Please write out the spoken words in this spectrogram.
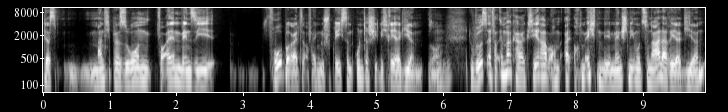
dass manche Personen, vor allem wenn sie vorbereitet auf ein Gespräch sind, unterschiedlich reagieren. So. Mhm. Du wirst einfach immer Charaktere haben, auch im, auch im echten Leben, Menschen, die emotionaler reagieren,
